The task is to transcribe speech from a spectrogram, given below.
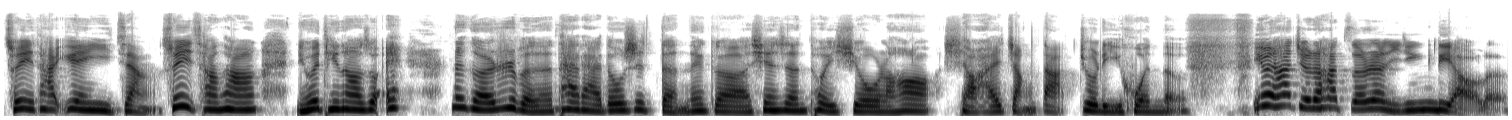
所以他愿意这样，所以常常你会听到说，哎，那个日本的太太都是等那个先生退休，然后小孩长大就离婚了，因为他觉得他责任已经了了，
